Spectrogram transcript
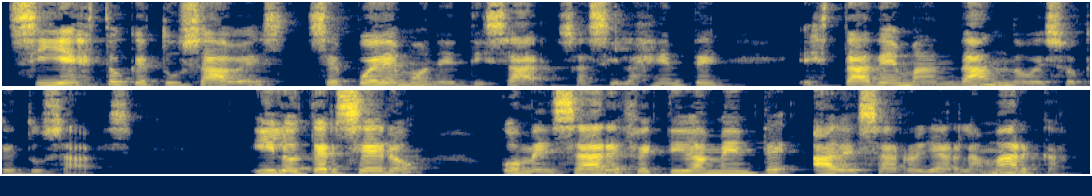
si esto que tú sabes se puede monetizar, o sea, si la gente está demandando eso que tú sabes. Y lo tercero, comenzar efectivamente a desarrollar la marca,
